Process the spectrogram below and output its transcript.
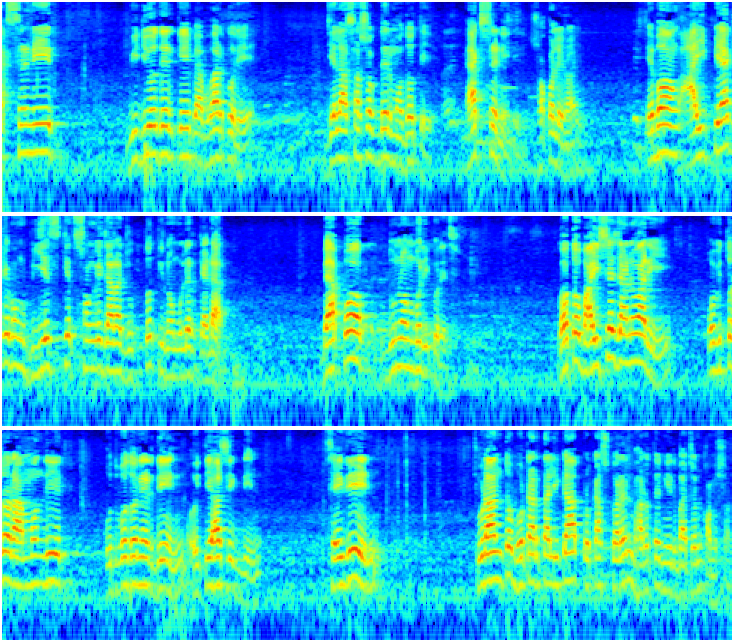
এক শ্রেণির বিডিওদেরকে ব্যবহার করে জেলা শাসকদের মদতে এক শ্রেণি, সকলে নয়, এবং আইপ্যাক এবং বিএসকে সঙ্গে যারা যুক্ত তৃণমূলের ক্যাডার, ব্যাপক দু নম্বরই করেছে। গত বাইশে জানুয়ারি পবিত্র রাম মন্দির উদ্বোধনের দিন, ঐতিহাসিক দিন, সেই দিন চূড়ান্ত ভোটার তালিকা প্রকাশ করেন ভারতের নির্বাচন কমিশন।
